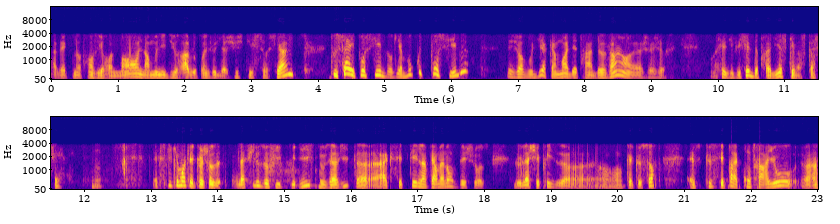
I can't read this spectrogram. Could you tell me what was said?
avec notre environnement, une harmonie durable au point de vue de la justice sociale. Tout ça est possible. Donc il y a beaucoup de possibles. Et je dois vous dire qu'à moins d'être un devin, euh, c'est difficile de prédire ce qui va se passer. Expliquez-moi quelque chose. La philosophie bouddhiste nous invite à accepter l'impermanence des choses, le lâcher prise euh, en quelque sorte. Est-ce que c'est pas à contrario un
